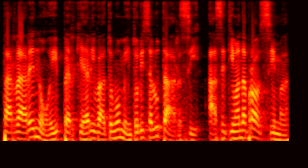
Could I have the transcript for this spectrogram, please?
parlare noi perché è arrivato il momento di salutarsi. A settimana prossima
